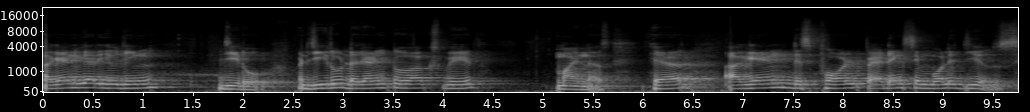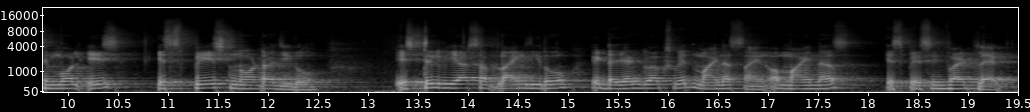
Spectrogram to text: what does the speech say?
Again we are using 0 but 0 doesn't works with minus. Here again default padding symbol is symbol is space not a zero. Still we are supplying 0 it doesn't works with minus sign or minus specified flag.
